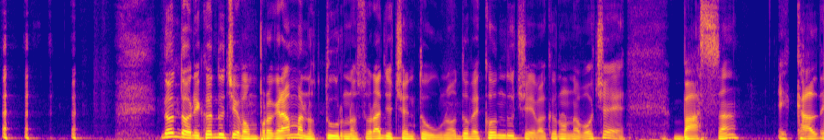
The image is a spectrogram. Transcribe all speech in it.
Dondoni conduceva un programma notturno su Radio 101 dove conduceva con una voce bassa e, calda,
